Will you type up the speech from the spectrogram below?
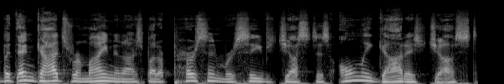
but then God's reminding us, but a person receives justice. Only God is just.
